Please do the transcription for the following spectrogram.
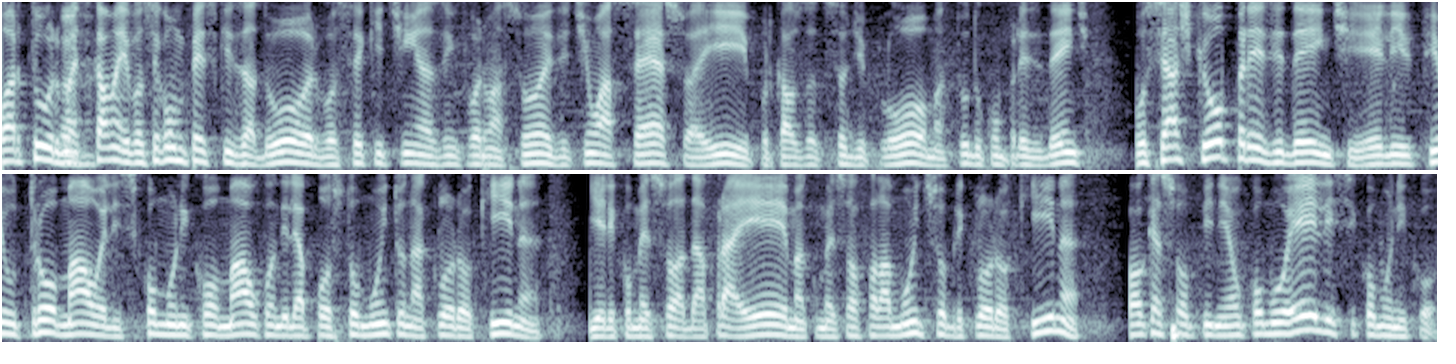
Ô Arthur, mas calma aí, você como pesquisador, você que tinha as informações e tinha um acesso aí por causa do seu diploma, tudo com o presidente, você acha que o presidente, ele filtrou mal, ele se comunicou mal quando ele apostou muito na cloroquina e ele começou a dar para EMA, começou a falar muito sobre cloroquina? Qual que é a sua opinião, como ele se comunicou?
